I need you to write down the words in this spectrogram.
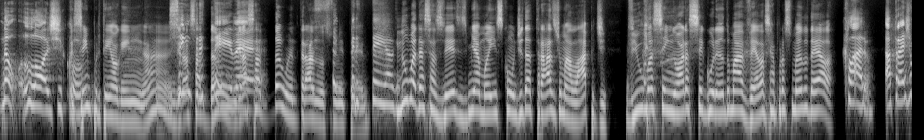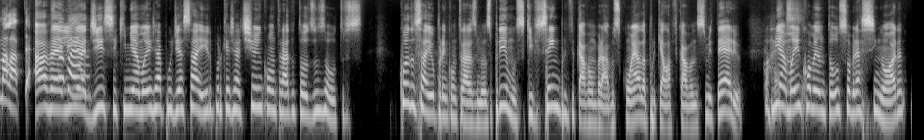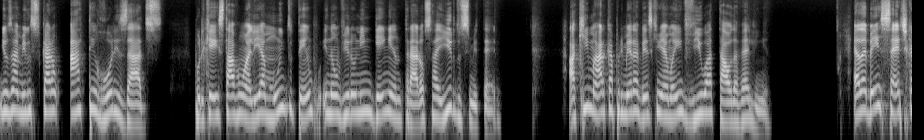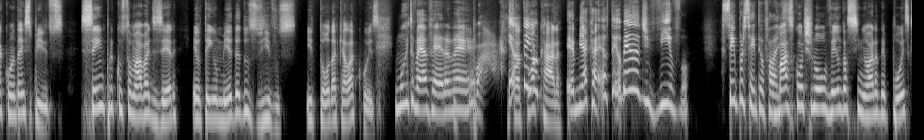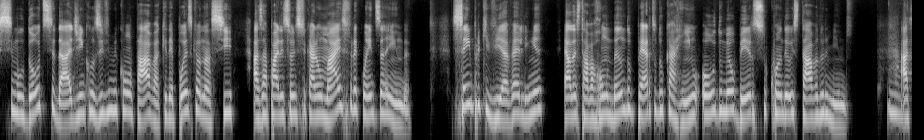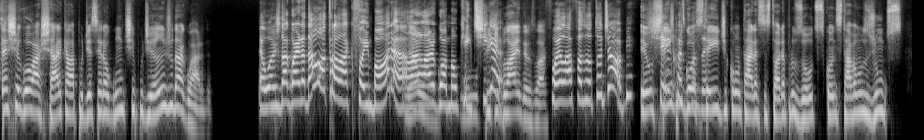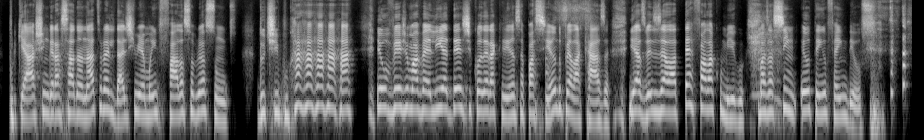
Não, lógico. Sempre tem alguém, ah, Sempre engraçadão, tem, né? engraçadão entrar no cemitério. Tem alguém. Numa dessas vezes, minha mãe, escondida atrás de uma lápide, viu uma senhora segurando uma vela se aproximando dela. Claro, atrás de uma lápide. A velhinha disse que minha mãe já podia sair porque já tinham encontrado todos os outros. Quando saiu para encontrar os meus primos, que sempre ficavam bravos com ela porque ela ficava no cemitério, Correto. minha mãe comentou sobre a senhora e os amigos ficaram aterrorizados, porque estavam ali há muito tempo e não viram ninguém entrar ou sair do cemitério. Aqui marca a primeira vez que minha mãe viu a tal da velhinha. Ela é bem cética quanto a espíritos. Sempre costumava dizer: Eu tenho medo é dos vivos e toda aquela coisa. Muito velha Vera, né? Pá, Eu é a tua tenho- cara. É minha cara. Eu tenho medo de vivo. 100% eu falar Mas isso. continuou vendo a senhora depois que se mudou de cidade e inclusive me contava que depois que eu nasci, as aparições ficaram mais frequentes ainda. Sempre que via a velhinha, ela estava rondando perto do carrinho ou do meu berço quando eu estava dormindo. Nossa. Até chegou a achar que ela podia ser algum tipo de anjo da guarda. É o anjo da guarda da outra lá que foi embora. Ela Não, largou a mão Peaky quentinha. Blinders lá. Foi lá fazer outro job. Eu Cheio de sempre coisa pra fazer. gostei de contar essa história para os outros quando estávamos juntos, porque acho engraçado a naturalidade que minha mãe fala sobre o assunto. Do tipo, hahaha, eu vejo uma velhinha desde quando era criança passeando Nossa. pela casa e às vezes ela até fala comigo, mas assim, eu tenho fé em Deus.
